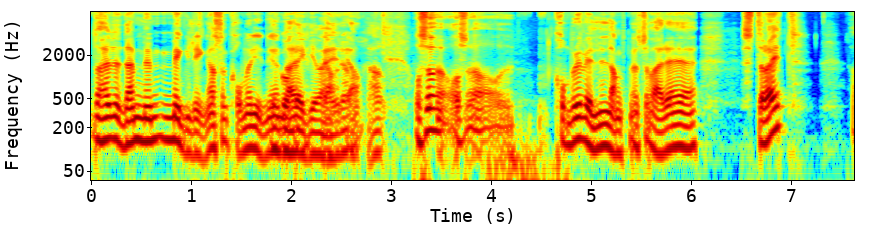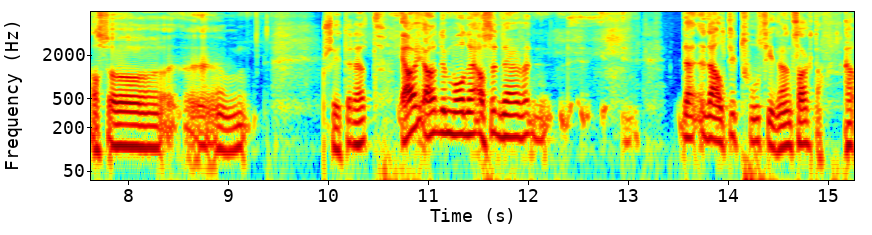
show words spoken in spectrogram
det er med meglinga som kommer inn i går der. begge veier. Ja, og så kommer du veldig langt med å være streit. Altså øhm, Skyter rett. Ja, ja, du må det. Altså, det, det, det er alltid to sider av en sak, da. Ja.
